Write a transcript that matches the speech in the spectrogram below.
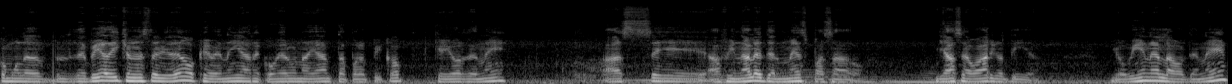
Como les, había dicho en este video que venía a recoger una llanta para el pickup que yo ordené hace a finales del mes pasado. Ya hace varios días. Yo vine, la ordené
